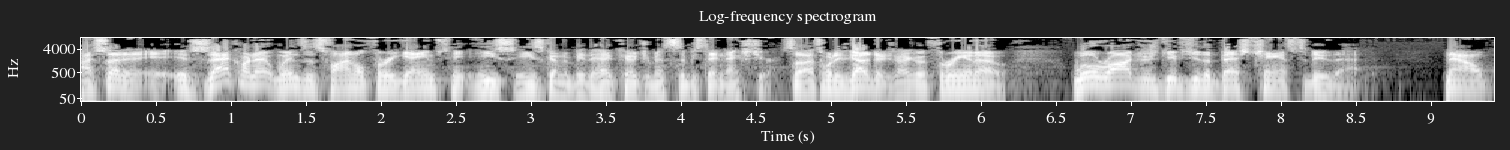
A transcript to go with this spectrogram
I said it. If Zach Arnett wins his final three games, he, he's he's going to be the head coach of Mississippi State next year. So that's what he's got to do. He's got to go three and zero. Oh. Will Rogers gives you the best chance to do that. Now,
